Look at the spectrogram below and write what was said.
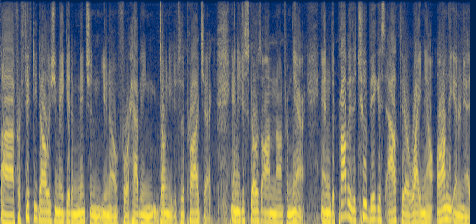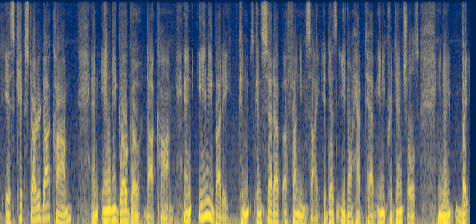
Uh, for $50, you may get a mention, you know, for having donated to the project. And it just goes on and on from there. And the, probably the two biggest out there right now on the internet is Kickstarter.com and Indiegogo.com. And anybody can, can set up a funding site. It doesn't, you don't have to have any credentials, you know, but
